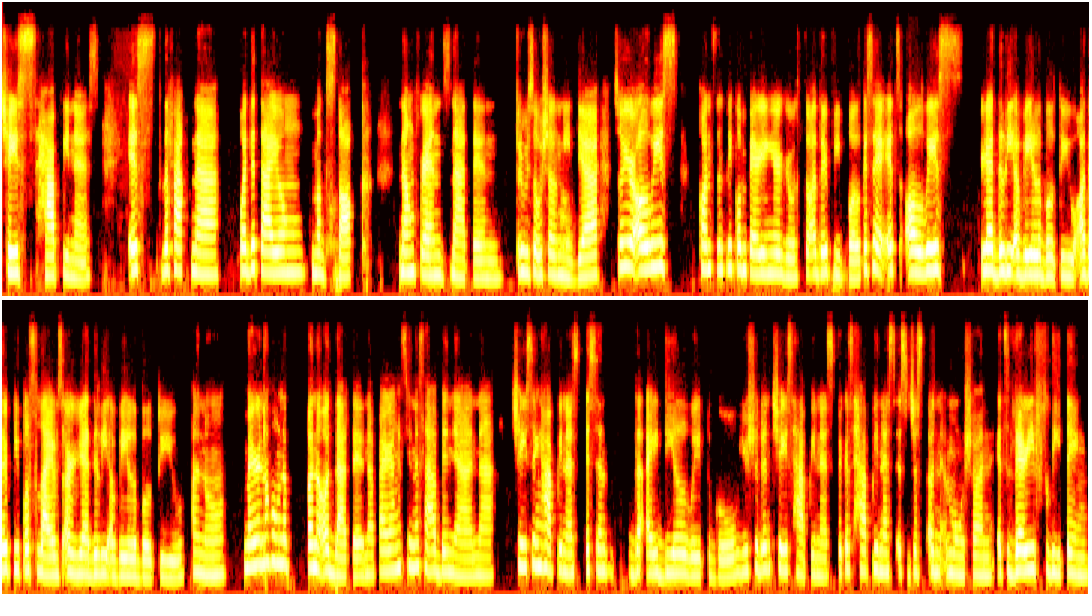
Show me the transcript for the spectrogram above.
chase happiness is the fact na pwede tayong mag-stalk ng friends natin through social media. So you're always constantly comparing your growth to other people kasi it's always readily available to you. Other people's lives are readily available to you. Ano, meron akong napanood dati na parang sinasabi niya na chasing happiness isn't the ideal way to go. You shouldn't chase happiness because happiness is just an emotion. It's very fleeting.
